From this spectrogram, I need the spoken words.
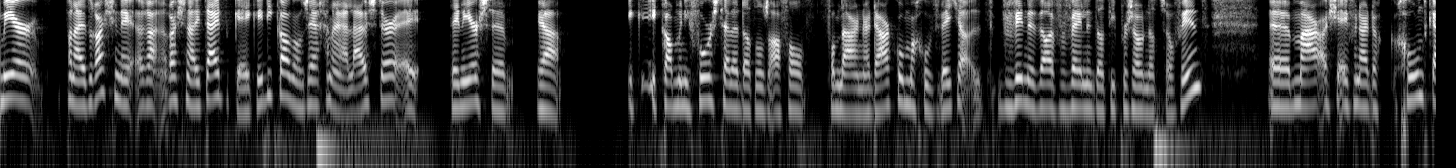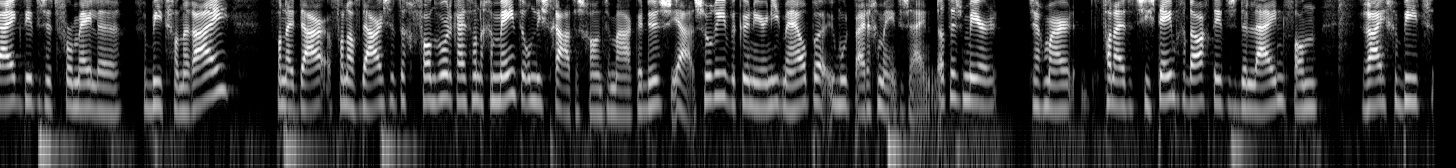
meer vanuit rationaliteit bekeken, die kan dan zeggen nou ja luister, ten eerste, ja, ik, ik kan me niet voorstellen dat ons afval vandaar naar daar komt. Maar goed, weet je, we vinden het wel vervelend dat die persoon dat zo vindt. Uh, maar als je even naar de grond kijkt, dit is het formele gebied van de RAI. Vanuit daar, vanaf daar het de verantwoordelijkheid van de gemeente om die straten schoon te maken. Dus ja, sorry, we kunnen hier niet mee helpen. U moet bij de gemeente zijn. Dat is meer, zeg maar, vanuit het systeem gedacht. Dit is de lijn van RAI-gebied,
